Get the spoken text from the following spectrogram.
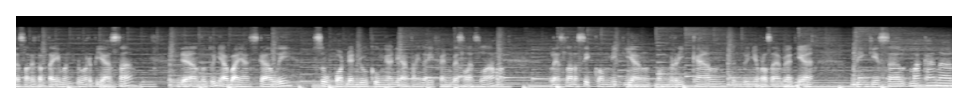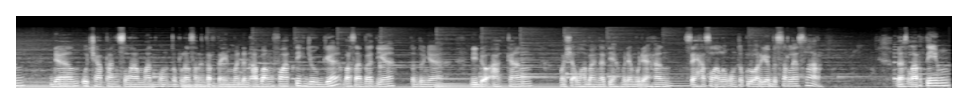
Leslar Entertainment luar biasa. Dan tentunya banyak sekali support dan dukungan di antaranya dari fanbase Leslar. Leslar si komik yang memberikan tentunya persahabat ya Bingkisan makanan dan ucapan selamat untuk Leslar Entertainment dan Abang Fatih juga persahabat ya. Tentunya didoakan Masya Allah banget ya mudah-mudahan sehat selalu untuk keluarga besar Leslar. Leslar tim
